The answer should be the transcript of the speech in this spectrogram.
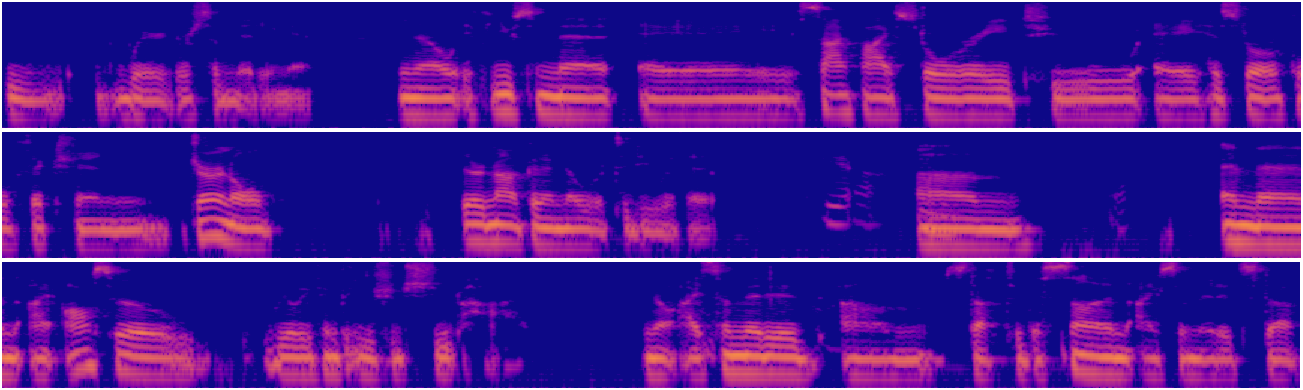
to where you're submitting it. You know, if you submit a sci-fi story to a historical fiction journal, they're not going to know what to do with it. Yeah. Um, and then I also really think that you should shoot high. You know, I submitted um, stuff to the Sun. I submitted stuff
